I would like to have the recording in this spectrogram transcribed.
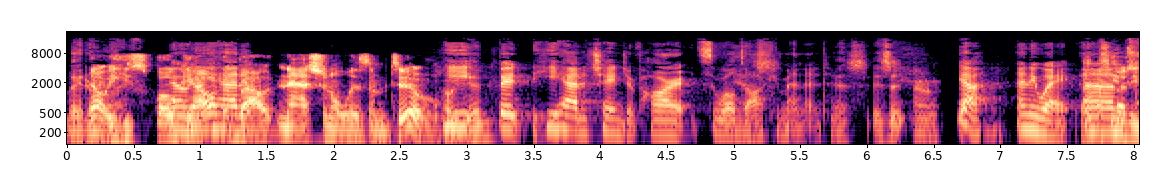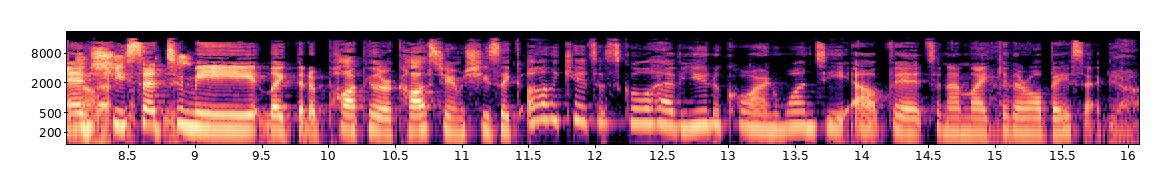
later. no, in he spoke No, he out had it- about nationalism too. Oh, he he, did? but he had a change of heart. It's well Yes. documented. Yes. Is it? Yeah. Anyway, um, and she said to me like that a popular costume. She's like, "All the kids at school have unicorn onesie outfits," and I'm like, "Yeah, they're all basic. Yeah.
